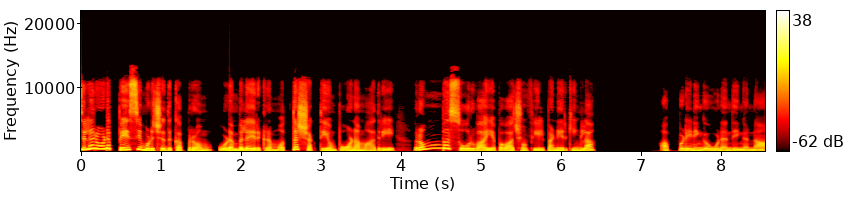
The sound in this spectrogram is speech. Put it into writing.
சிலரோட பேசி முடிச்சதுக்கு அப்புறம் உடம்புல இருக்கிற மொத்த சக்தியும் போன மாதிரி ரொம்ப சோர்வா எப்பவாச்சும் ஃபீல் பண்ணிருக்கீங்களா? அப்படி நீங்க உணர்ந்தீங்கன்னா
